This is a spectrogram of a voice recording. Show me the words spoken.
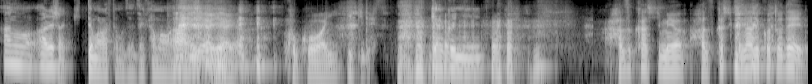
あのあれじゃ切ってもらっても全然構わあない。いやいやいや。ここは息です。逆に。恥ずかしめを恥ずかしくなることで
